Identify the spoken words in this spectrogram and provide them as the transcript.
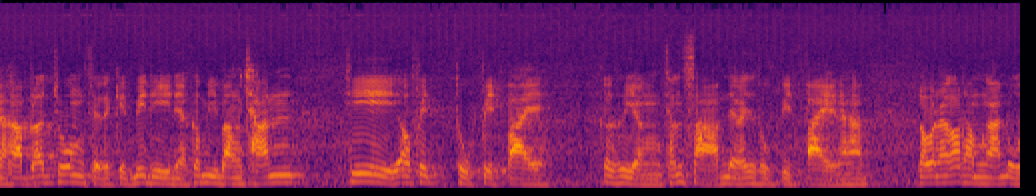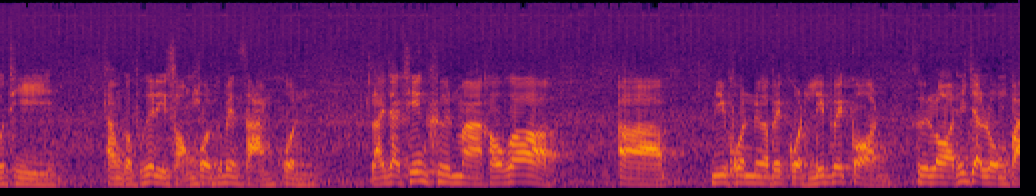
นะครับ แล้วช่วงเศรษฐกิจไม่ดีเนี่ยก็มีบางชั้นที่ออฟฟิศถูกปิดไป ก็คืออย่างชั้น3เนี่ยก็จะถูกปิดไปนะครับแล้ววันนั้นเขาทำงาน OT ทำกับเพื่อนอีก 2 คนก็เป็น 3 คน หลังจากเที่ยงคืนมาเขาก็อ่ามีคนหนึ่งไปกดลิฟต์ไว้ก่อน คือรอที่จะลงไป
